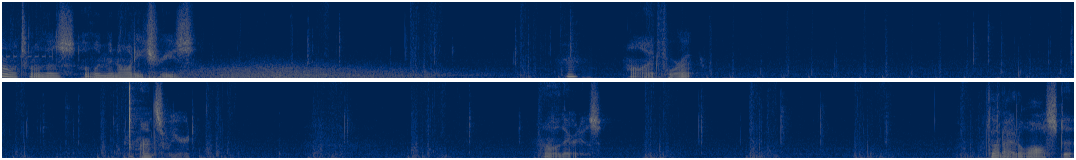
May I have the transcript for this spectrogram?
Oh, it's one of those Illuminati trees. Hmm, I'll head for it. That's weird. Oh, there it is. Thought I'd lost it.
